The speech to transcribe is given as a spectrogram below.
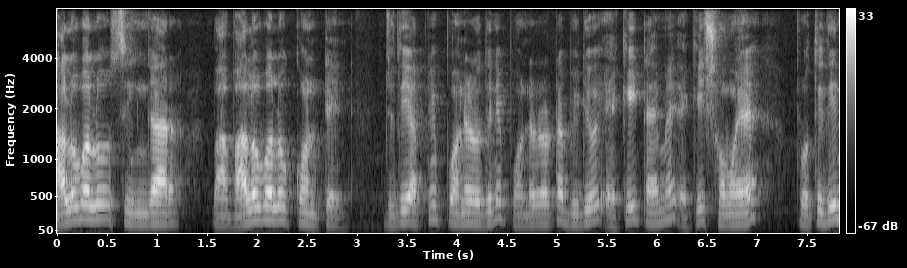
ভালো ভালো সিঙ্গার বা ভালো ভালো কন্টেন্ট যদি আপনি পনেরো দিনে পনেরোটা ভিডিও একই টাইমে একই সময়ে প্রতিদিন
